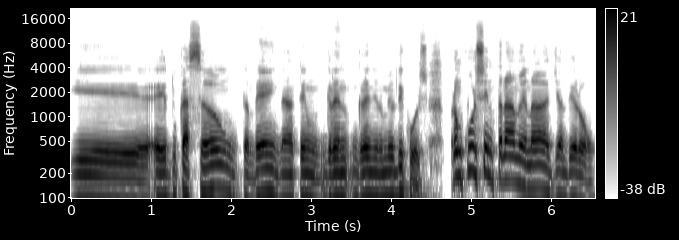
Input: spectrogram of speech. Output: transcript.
e educação também, né, tem um grande, um grande número de cursos. Para um curso entrar no ENAD, Anderon,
